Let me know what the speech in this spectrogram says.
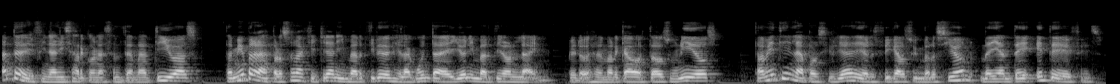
Antes de finalizar con las alternativas, también para las personas que quieran invertir desde la cuenta de YOL Invertir Online, pero desde el mercado de Estados Unidos, también tienen la posibilidad de diversificar su inversión mediante ETFs.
